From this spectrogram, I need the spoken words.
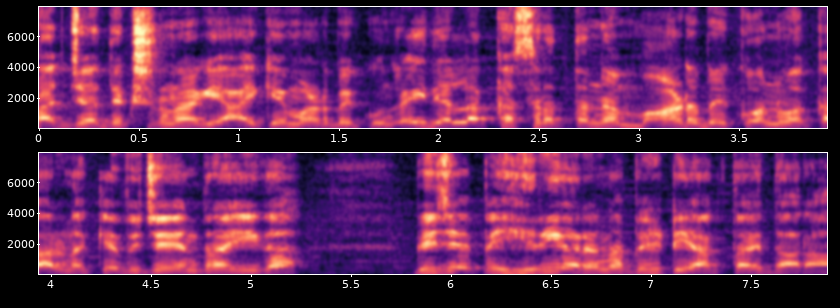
ರಾಜ್ಯಾಧ್ಯಕ್ಷರನ್ನಾಗಿ ಆಯ್ಕೆ ಮಾಡಬೇಕು ಅಂದರೆ ಇದೆಲ್ಲ ಕಸರತ್ತನ್ನು ಮಾಡಬೇಕು ಅನ್ನುವ ಕಾರಣಕ್ಕೆ ವಿಜಯೇಂದ್ರ ಈಗ ಬಿ ಜೆ ಪಿ ಹಿರಿಯರನ್ನು ಭೇಟಿ ಆಗ್ತಾ ಇದ್ದಾರಾ?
